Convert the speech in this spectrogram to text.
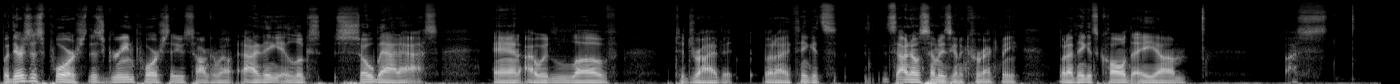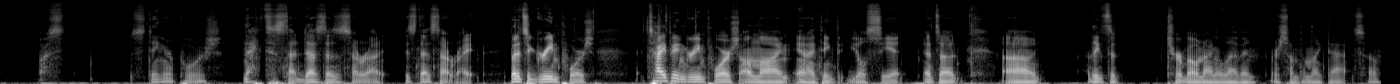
But there's this Porsche, this green Porsche that he was talking about. I think it looks so badass and I would love to drive it. But I think it's, it's I know somebody's to correct me, but I think it's called a um a, a Stinger Porsche. That not that doesn't sound right. It's that's not right. But it's a green Porsche. Type in green Porsche online, and I think that you'll see it. It's a, uh, I think it's a turbo 911 or something like that. So,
